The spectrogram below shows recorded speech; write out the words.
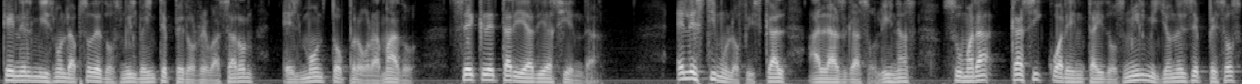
que en el mismo lapso de 2020, pero rebasaron el monto programado. Secretaría de Hacienda. El estímulo fiscal a las gasolinas sumará casi 42 mil millones de pesos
